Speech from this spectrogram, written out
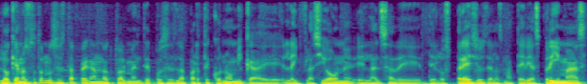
Lo que a nosotros nos está pegando actualmente pues es la parte económica, eh, la inflación, el alza de, los precios de las materias primas.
